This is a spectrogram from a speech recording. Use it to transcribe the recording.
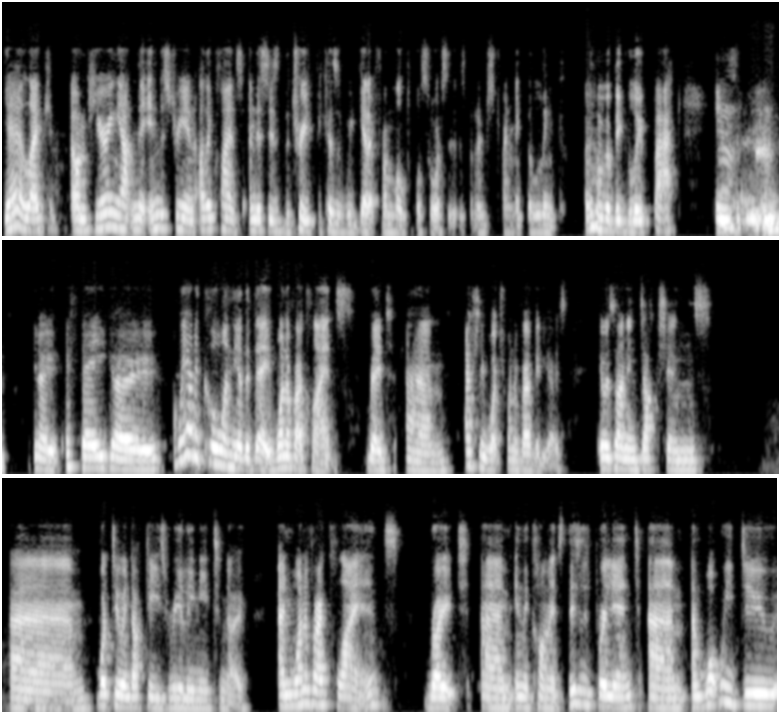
yeah, like I'm hearing out in the industry and other clients, and this is the truth because we get it from multiple sources, but I'm just trying to make the link of a big loop back. Is, mm. you know, if they go, we had a cool one the other day. One of our clients read, um, actually watched one of our videos. It was on inductions. Um, what do inductees really need to know? And one of our clients wrote um, in the comments, this is brilliant. Um, and what we do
